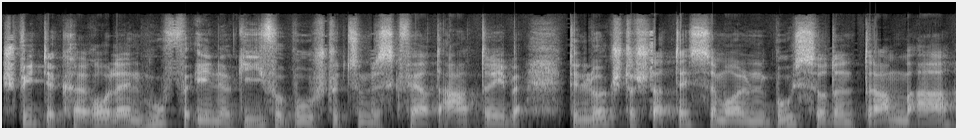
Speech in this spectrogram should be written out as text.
spielt ja keine Rolle. Ein Haufen Energie verbrauchst du, um das Gefährt anzutreiben. Dann schaust du stattdessen mal einen Bus oder einen Tram an,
